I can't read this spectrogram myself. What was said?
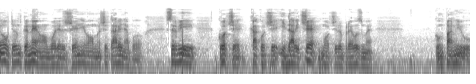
ovog trenutka nemamo bolje rešenje, imamo mašetarenja po Srbiji, ko će, kako će i da li će moći da preuzme kompaniju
